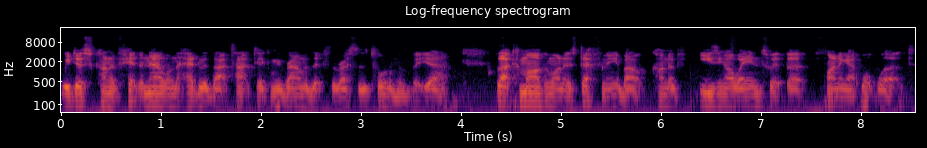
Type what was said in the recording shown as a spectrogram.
we just kind of hit the nail on the head with that tactic, and we ran with it for the rest of the tournament. But yeah, that Carmarthen one is definitely about kind of easing our way into it, but finding out what worked.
